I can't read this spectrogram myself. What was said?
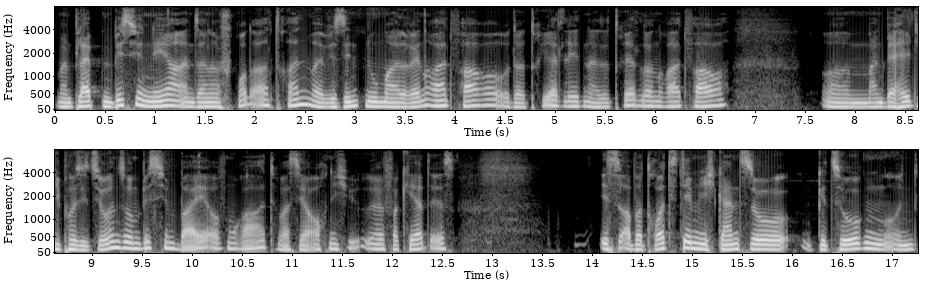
man bleibt ein bisschen näher an seiner Sportart dran, weil wir sind nun mal Rennradfahrer oder Triathleten, also Triathlon-Radfahrer. Ähm, man behält die Position so ein bisschen bei auf dem Rad, was ja auch nicht äh, verkehrt ist ist aber trotzdem nicht ganz so gezogen und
